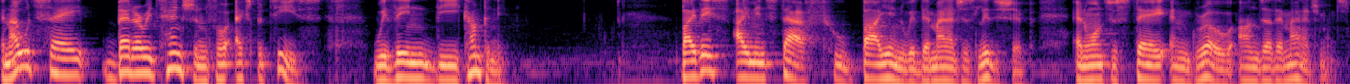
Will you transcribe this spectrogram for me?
and I would say better retention for expertise within the company. By this, I mean staff who buy in with their manager's leadership and want to stay and grow under their management.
